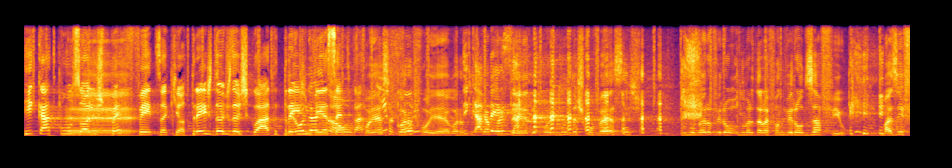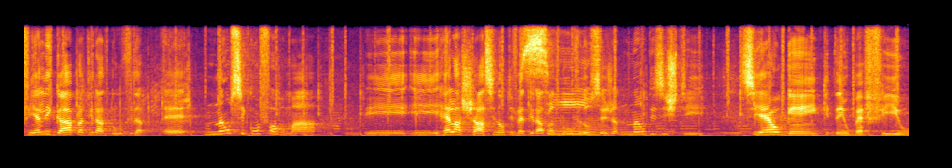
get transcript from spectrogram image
Ricardo com os É. olhos perfeitos aqui, ó. 3224 Nem olhei, 3674. não. Foi essa, agora foi. É, agora eu tive que cabeça. aprender. Depois de muitas conversas, o número, virou, o número de telefone virou desafio. Mas enfim, é ligar para tirar dúvida, é não se conformar e, e relaxar se não tiver tirado a Sim. dúvida, ou seja, não desistir. Se é alguém que tem o perfil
